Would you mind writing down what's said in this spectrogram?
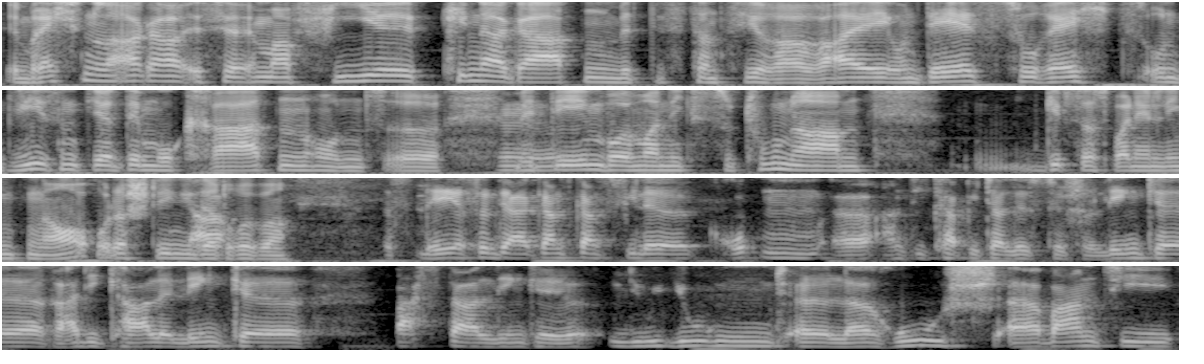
im rechten Lager ist ja immer viel Kindergarten mit Distanziererei und der ist zu rechts und wir sind ja Demokraten und äh, mhm. mit dem wollen wir nichts zu tun haben. Gibt es das bei den Linken auch oder stehen die ja. da drüber? Es, nee, es sind ja ganz, ganz viele Gruppen, äh, antikapitalistische Linke, radikale Linke, Basta-Linke, Jugend, äh, La Rouge, Avanti,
